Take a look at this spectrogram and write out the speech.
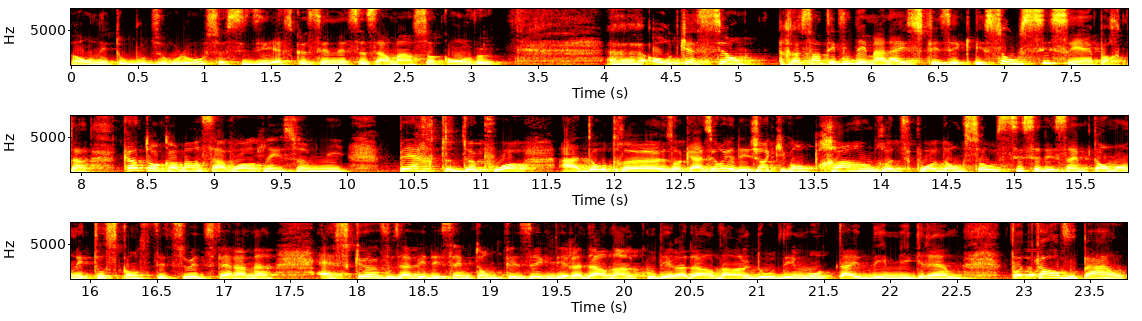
on est au bout du rouleau. Ceci dit, est-ce que c'est nécessairement ça qu'on veut? Euh, autre question, ressentez-vous des malaises physiques? Et ça aussi, c'est important. Quand on commence à avoir de l'insomnie, perte de poids, à d'autres euh, occasions, il y a des gens qui vont prendre du poids. Donc ça aussi, c'est des symptômes. On est tous constitués différemment. Est-ce que vous avez des symptômes physiques, des raideurs dans le cou, des raideurs dans le dos, des maux de tête, des migraines? Votre corps vous parle.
